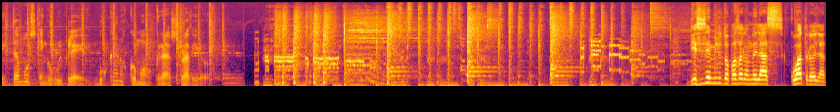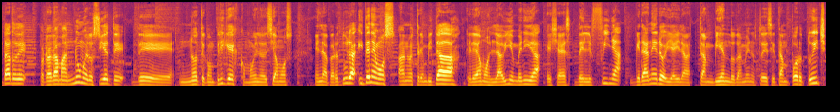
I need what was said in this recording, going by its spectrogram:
Estamos en Google Play. Búscanos como Crash Radio. 16 minutos pasaron de las 4 de la tarde, programa número 7 de No te compliques, como bien lo decíamos en la apertura. Y tenemos a nuestra invitada, que le damos la bienvenida. Ella es Delfina Granero y ahí la están viendo también ustedes si están por Twitch.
